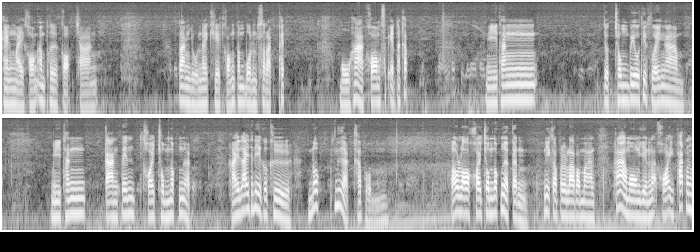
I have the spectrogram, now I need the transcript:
แห่งใหม่ของอำเภอเกาะช้าง ตั้งอยู่ในเขตของตำบลสลักเพชรหมู่ 5 คลอง 11 นะครับ มีทั้งจุดชมวิวที่สวยงาม มีทั้งกลางเต็นท์คอยชมนกเงือก ไฮไลท์ที่นี่ก็คือนกเงือกครับผม เรารอคอยชมนกเงือกกัน นี่ก็เป็นเวลาประมาณ5โมงเย็นละขออีกพักนึง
